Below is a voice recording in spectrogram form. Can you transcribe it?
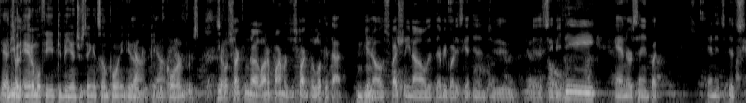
Yeah, and, so even animal feed could be interesting at some point. You know, Yeah, yeah. with corn. For, people so, starting a lot of farmers are starting to look at that Mm-hmm. you know especially now that everybody's getting into uh, CBD and they're saying but and it's it's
